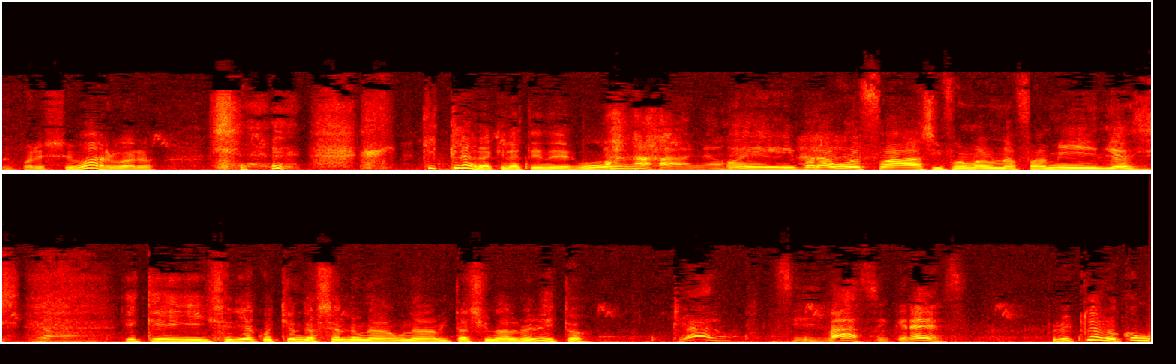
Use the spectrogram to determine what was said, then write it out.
Me parece bárbaro. Qué clara que la tenés vos. Ah, no, Eh, para vos es fácil formar una familia. Es- ¿Y qué? ¿Sería cuestión de hacerle una, una habitación al bebito? Claro, si vas, si querés. Pero claro, ¿cómo?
